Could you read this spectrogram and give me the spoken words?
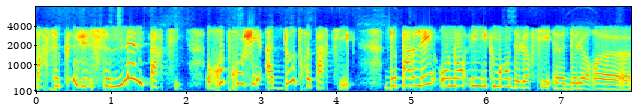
parce que je- ce même parti reprochait à d'autres partis de parler au nom uniquement de leurs euh, de leurs euh,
